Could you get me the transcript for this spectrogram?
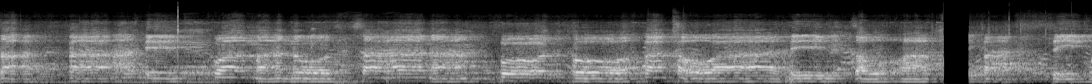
สัทธาเทวมนุสสานังพุทโธภะคะวาติสวะปัสสิโก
